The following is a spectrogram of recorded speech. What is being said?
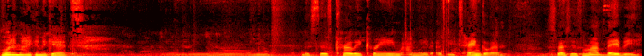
What am I gonna get? This is curly cream. I need a detangler, especially for my baby.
